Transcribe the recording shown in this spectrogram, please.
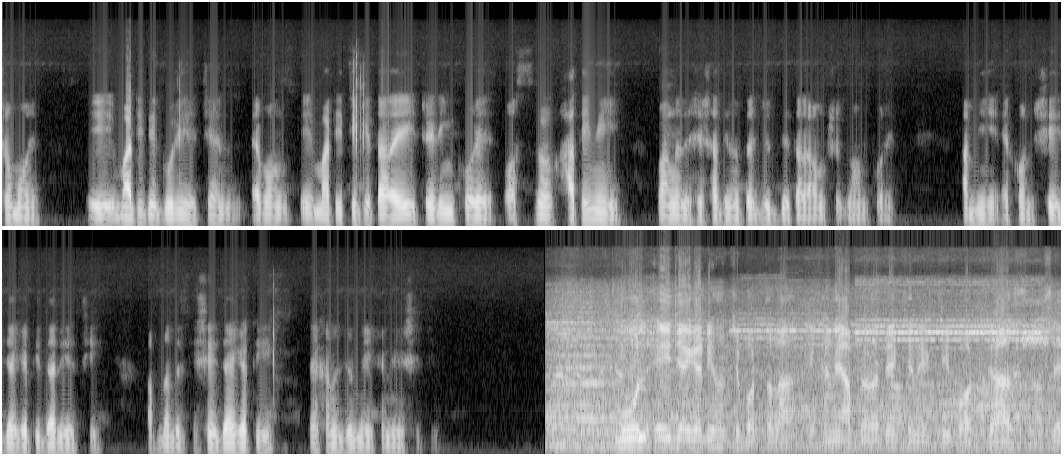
সময় এই মাটিতে গড়িয়েছেন এবং এই মাটি থেকে তারা এই ট্রেনিং করে অস্ত্র হাতে নিয়ে বাংলাদেশের স্বাধীনতা যুদ্ধে তারা অংশগ্রহণ করে। আমি এখন সেই জায়গাটি দাঁড়িয়েছি। আপনাদেরকে সেই জায়গাটি দেখানোর জন্য এখানে এসেছি। মূল এই জায়গাটি হচ্ছে বটতলা। এখানে আপনারা দেখছেন একটি বট গাছ আছে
